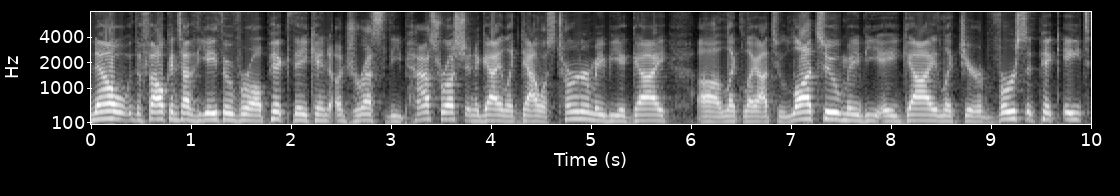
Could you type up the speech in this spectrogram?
now the Falcons have the eighth overall pick. They can address the pass rush and a guy like Dallas Turner, maybe a guy uh, like Laiatu Latu, maybe a guy like Jared Verse at pick eight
